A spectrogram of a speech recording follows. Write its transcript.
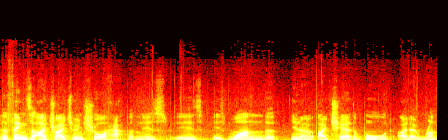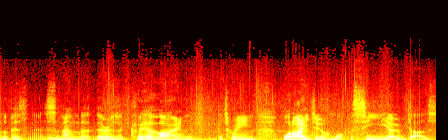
the things that I try to ensure happen is is is one that you know I chair the board, I don't run the business, Mm. and that there is a clear line between what I do and what the CEO does.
